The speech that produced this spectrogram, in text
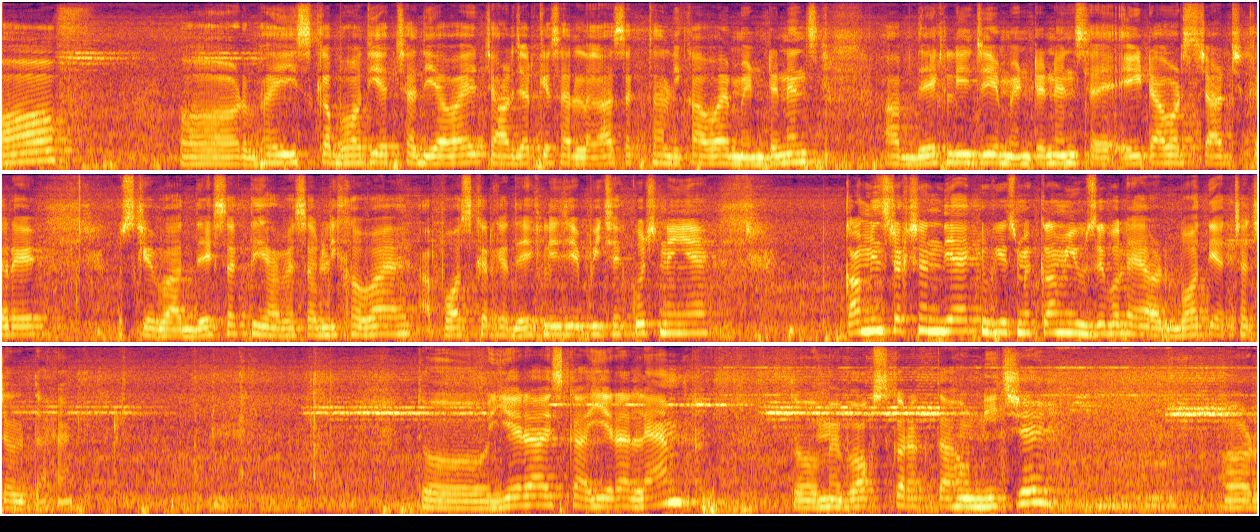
ऑफ़ और भाई इसका बहुत ही अच्छा दिया हुआ है चार्जर के साथ लगा सकता है, लिखा हुआ है मेंटेनेंस आप देख लीजिए मेंटेनेंस है एट आवर्स चार्ज करें। उसके बाद देख सकते हैं यहाँ पे सब लिखा हुआ है। आप पॉज करके देख लीजिए, पीछे कुछ नहीं है। कम इंस्ट्रक्शन दिया है क्योंकि इसमें कम यूजेबल है और बहुत ही अच्छा चलता है। तो ये रहा इसका, ये रहा लैम्प तो मैं बॉक्स को रखता हूँ नीचे और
